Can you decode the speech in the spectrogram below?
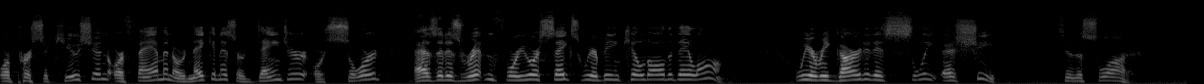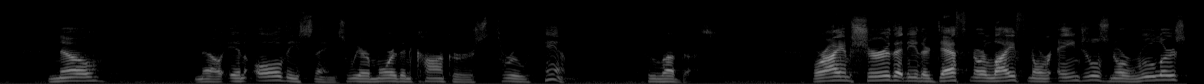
or persecution, or famine, or nakedness, or danger, or sword. As it is written, For your sakes we are being killed all the day long. We are regarded as, sleep, as sheep to the slaughter. No, no, in all these things we are more than conquerors through him who loved us. For I am sure that neither death, nor life, nor angels, nor rulers,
